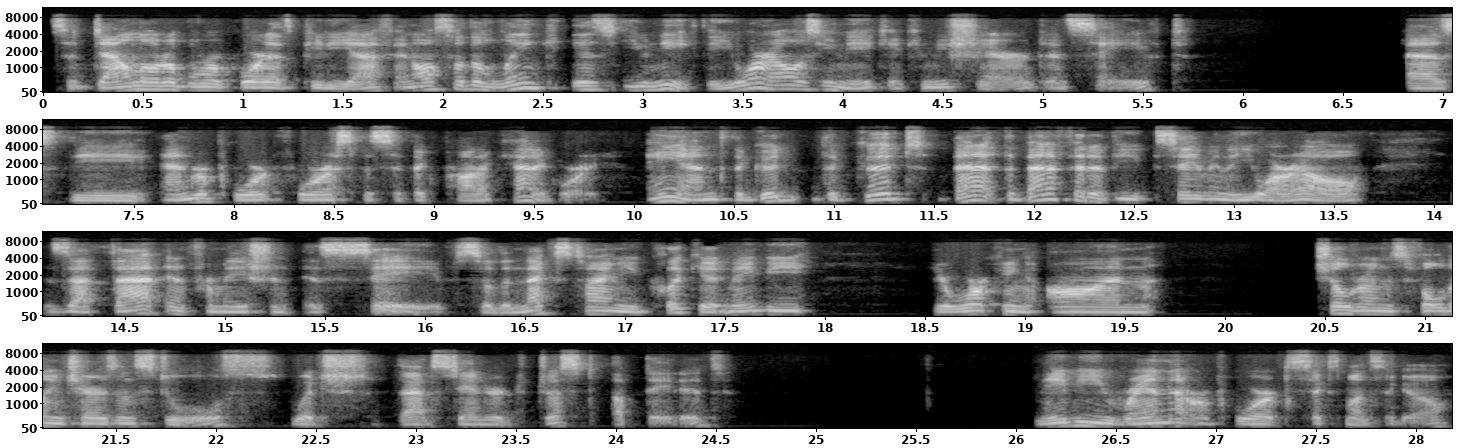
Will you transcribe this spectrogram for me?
It's a downloadable report as PDF, and also the link is unique. The URL is unique and can be shared and saved as the end report for a specific product category. And the good, the good, the benefit of saving the URL is that that information is saved. So the next time you click it, maybe you're working on children's folding chairs and stools, which that standard just updated. Maybe you ran that report six months ago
